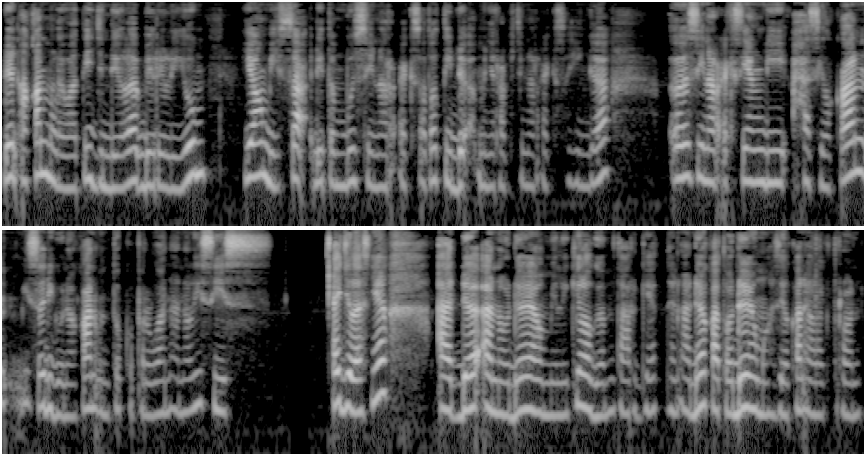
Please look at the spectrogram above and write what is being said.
dan akan melewati jendela berilium yang bisa ditembus sinar X atau tidak menyerap sinar X sehingga uh, sinar X yang dihasilkan bisa digunakan untuk keperluan analisis eh jelasnya ada anoda yang memiliki logam target dan ada katoda yang menghasilkan elektron.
